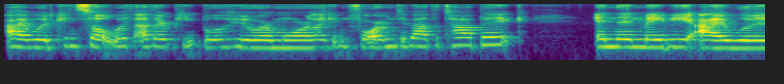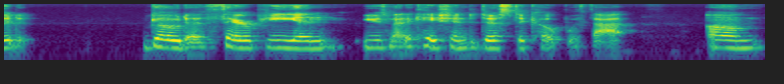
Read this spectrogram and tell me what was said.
I would consult with other people who are more like informed about the topic and then maybe I would go to therapy and use medication to just to cope with that. Um,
